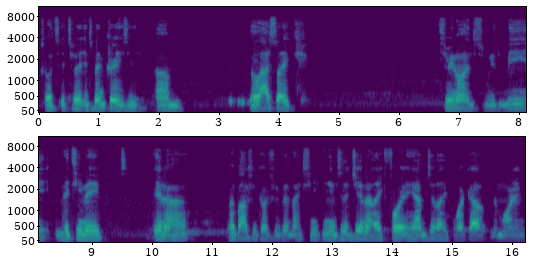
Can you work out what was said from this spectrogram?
so it's it's been it's been crazy. Um, the last like three months, we've me, my teammate, and uh, my boxing coach, we've been like sneaking into the gym at like 4 a.m. to like work out in the morning,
